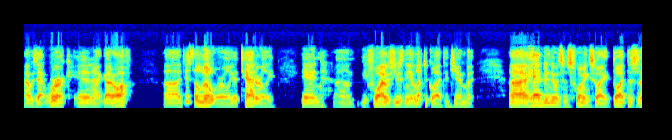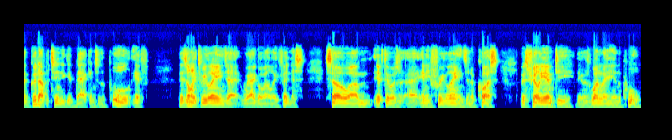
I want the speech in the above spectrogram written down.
I was at work and I got off uh, just a little early, a tad early, and um, before I was using the elliptical at the gym, but uh, I had been doing some swimming, so I thought this is a good opportunity to get back into the pool if there's only three lanes at where I go LA Fitness. So um, if there was uh, any free lanes, and of course it was fairly empty, there was one lady in the pool.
